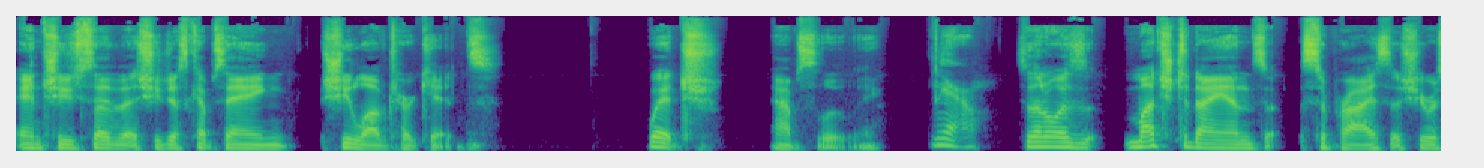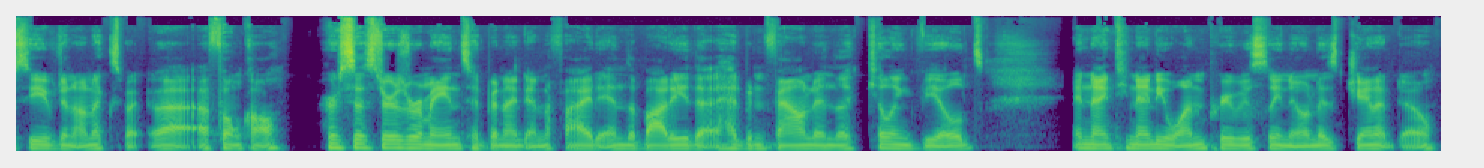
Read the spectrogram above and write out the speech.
And she said that she just kept saying she loved her kids, which absolutely. Yeah. So then it was much to Diane's surprise that she received an unexpected uh, a phone call. Her sister's remains had been identified, and the body that had been found in the killing fields in 1991, previously known as Janet Doe,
